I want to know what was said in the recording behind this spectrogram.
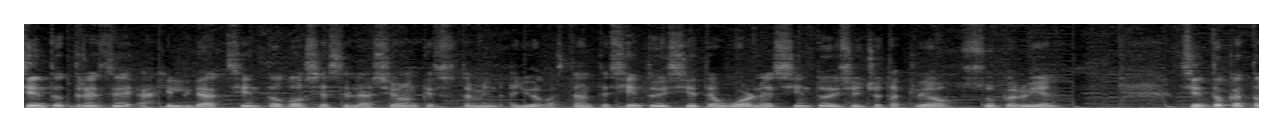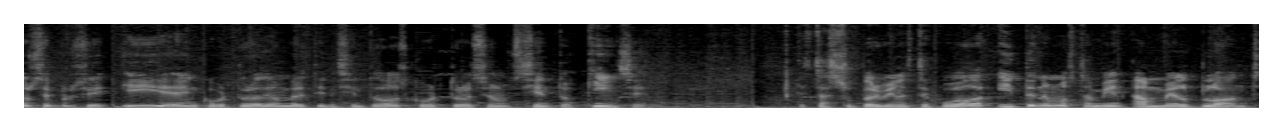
113 agilidad, 112 aceleración, que eso también ayuda bastante, 117 awareness, 118 tacleo, súper bien. 114 pursuit y en cobertura de hombre tiene 102, cobertura son 115. Está súper bien este jugador. Y tenemos también a Mel Blunt.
